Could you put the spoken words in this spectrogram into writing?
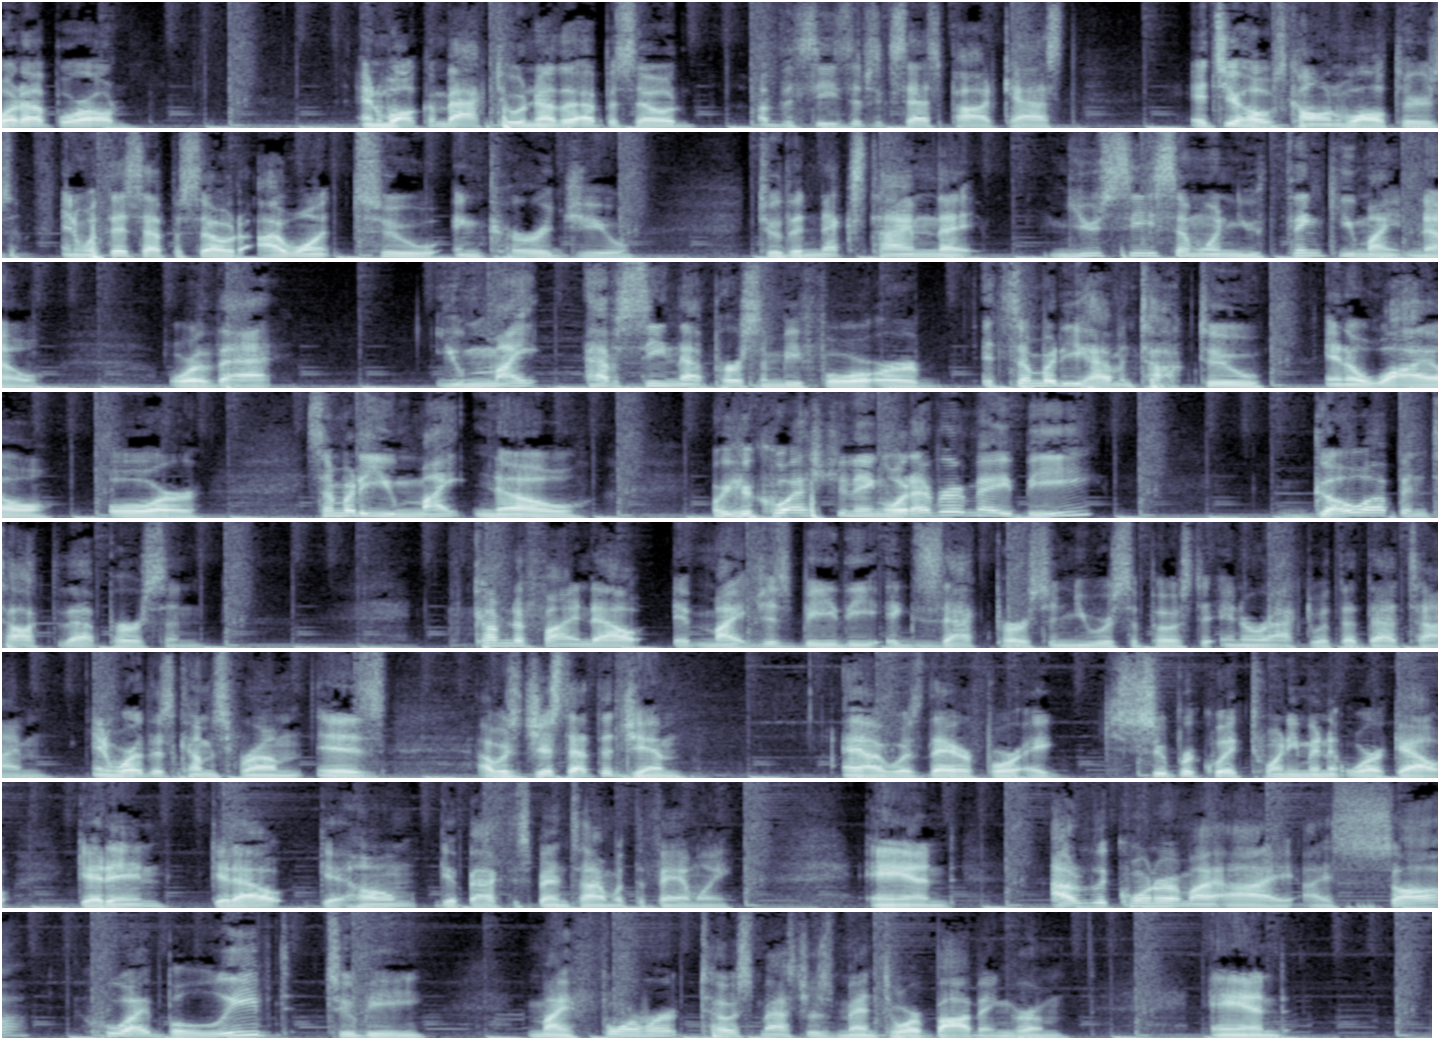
What up, world? And welcome back to another episode of the Seeds of Success podcast. It's your host, Colin Walters. And with this episode, I want to encourage you to the next time that you see someone you think you might know, or that you might have seen that person before, or it's somebody you haven't talked to in a while, or somebody you might know, or you're questioning, whatever it may be, go up and talk to that person. Come to find out, it might just be the exact person you were supposed to interact with at that time. And where this comes from is I was just at the gym and I was there for a super quick 20 minute workout. Get in, get out, get home, get back to spend time with the family. And out of the corner of my eye, I saw who I believed to be my former Toastmasters mentor, Bob Ingram. And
